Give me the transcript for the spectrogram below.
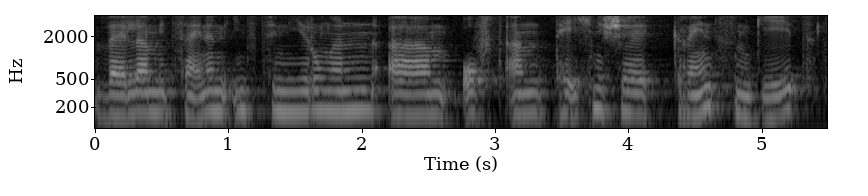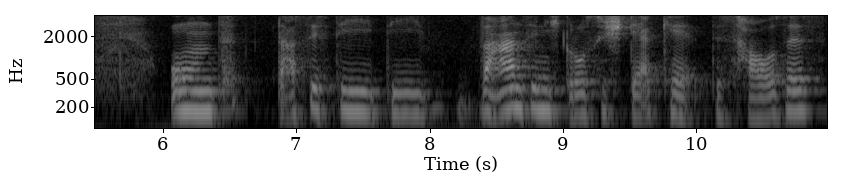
weil er mit seinen Inszenierungen ähm, oft an technische Grenzen geht. Und das ist die, die wahnsinnig große Stärke des Hauses,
